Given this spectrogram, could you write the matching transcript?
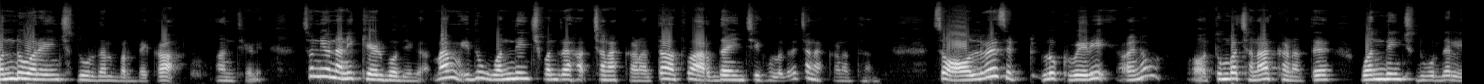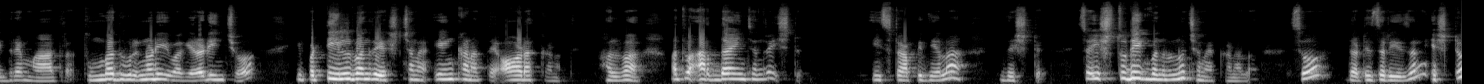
ಒಂದೂವರೆ ಇಂಚ್ ದೂರದಲ್ಲಿ ಬರಬೇಕಾ? ಅಂಥೇಳಿ ಸೊ ನೀವು ನನಗೆ ಕೇಳ್ಬೋದು ಈಗ. ಮ್ಯಾಮ್ ಇದು ಒಂದು ಇಂಚ್ ಬಂದರೆ ಚೆನ್ನಾಗಿ ಕಾಣುತ್ತಾ? ಅಥವಾ ಅರ್ಧ ಇಂಚಿಗೆ ಹೊಲಿದ್ರೆ ಚೆನ್ನಾಗಿ ಕಾಣುತ್ತಾ ಅಂತ. So always it look very ಏನು ತುಂಬ ಚೆನ್ನಾಗಿ ಕಾಣುತ್ತೆ. ಒಂದು ಇಂಚ್ ದೂರದಲ್ಲಿ ಇದ್ರೆ ಮಾತ್ರ. ತುಂಬಾ ದೂರ, ನೋಡಿ ಇವಾಗ ಎರಡು ಇಂಚು ಈ ಪಟ್ಟಿ ಇಲ್ಲಿ ಬಂದ್ರೆ ಎಷ್ಟು ಚೆನ್ನಾಗಿ ಹೆಂಗ್ ಕಾಣುತ್ತೆ? ಆಡಾಗಿ ಕಾಣುತ್ತೆ, ಅಲ್ವಾ? ಅಥವಾ ಅರ್ಧ ಇಂಚ್ ಅಂದ್ರೆ ಇಷ್ಟು. ಈ ಸ್ಟಾಪ್ ಇದೆಯಲ್ಲ, ಇದಿಷ್ಟು. ಸೊ ಇಷ್ಟು ತುದಿಗೆ ಬಂದ್ರೂ ಚೆನ್ನಾಗಿ ಕಾಣಲ್ಲ. So that is the reason ಎಷ್ಟು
